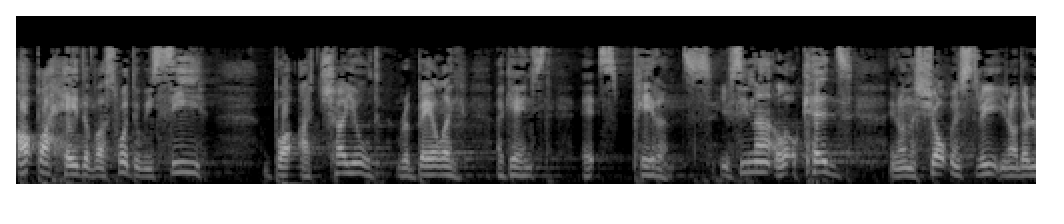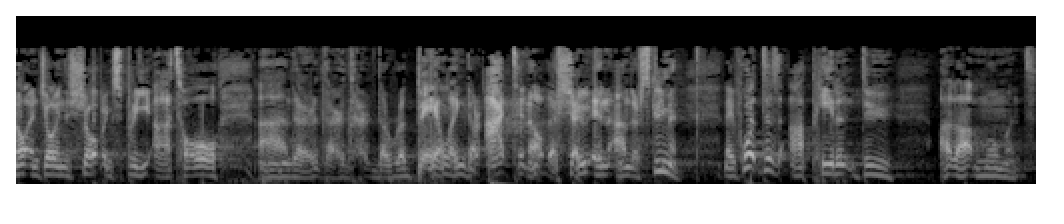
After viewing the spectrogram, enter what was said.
up ahead of us, what do we see? But a child rebelling against its parents. You've seen that? A little kid, you know, on the shopping street, you know, they're not enjoying the shopping spree at all. And they're, they're, they're, they're rebelling, they're acting up, they're shouting and they're screaming. Now what does a parent do at that moment?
